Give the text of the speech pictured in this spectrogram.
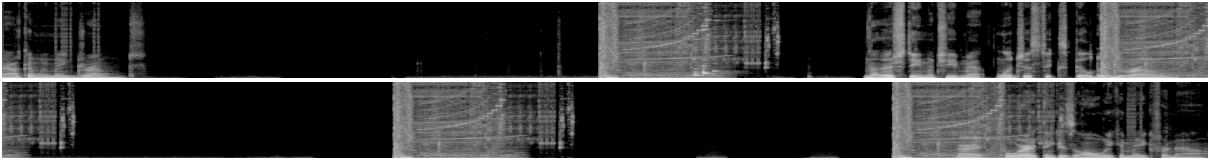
Now can we make drones? Another Steam achievement. Logistics. Build a drone. Alright, four I think is all we can make for now.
